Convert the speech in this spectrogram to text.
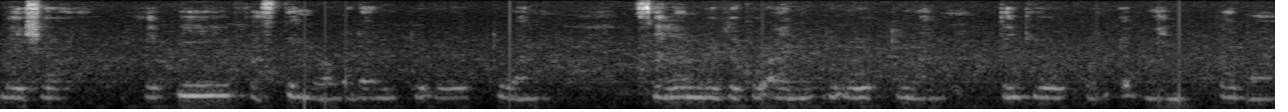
Malaysia. Happy Fasting Ramadan 2021. Salam the Quran 2021. Thank you from admin. Bye bye.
